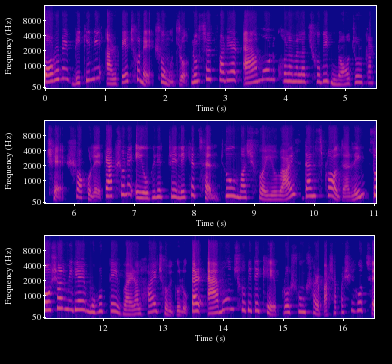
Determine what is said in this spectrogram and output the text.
পরনে বিকিনি আর পেছনে সমুদ্র। নুসরাত ফারিয়ার এমন খোলামেলা ছবির নজর কাটছে সকলের। ক্যাপশনে এই অভিনেত্রী লিখেছেন too much for your eyes then scroll darling social মিডিয়ায় মুহূর্তেই ভাইরাল হয় ছবিগুলো। তার এমন ছবি দেখে প্রশংসার পাশাপাশি হচ্ছে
